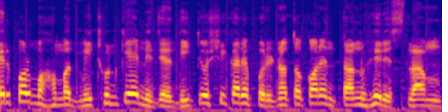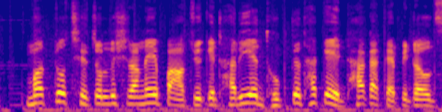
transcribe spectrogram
এরপর মোহাম্মদ মিঠুনকে নিজের দ্বিতীয় শিকারে পরিণত করেন তানভীর ইসলাম। মাত্র ছেচল্লিশ রানে পাঁচ উইকেট হারিয়ে ধুঁকতে থাকে ঢাকা ক্যাপিটালস।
